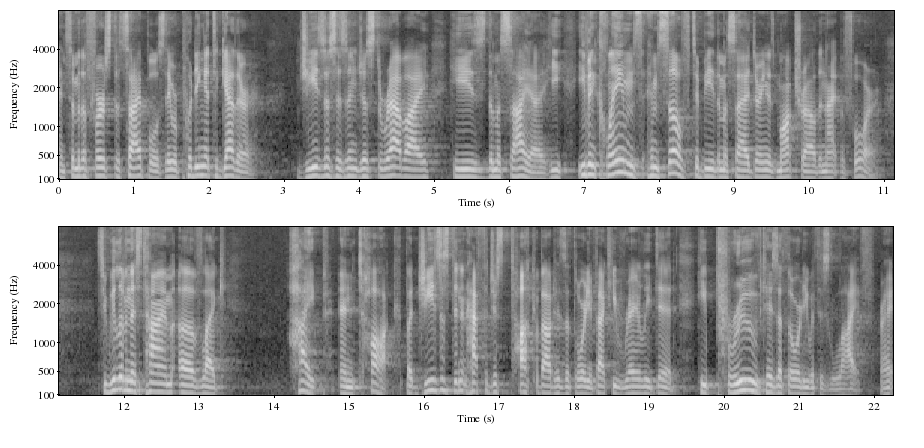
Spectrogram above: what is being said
and some of the first disciples, they were putting it together. Jesus isn't just a rabbi, he's the Messiah. He even claims himself to be the Messiah during his mock trial the night before. See, we live in this time of like hype and talk, but Jesus didn't have to just talk about his authority. In fact, he rarely did. He proved his authority with his life, right?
